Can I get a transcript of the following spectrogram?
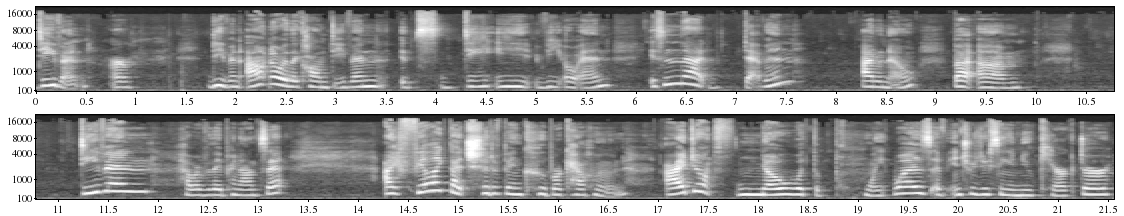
Devon or Devon. I don't know why they call him Devon. It's D E V O N. Isn't that Devon? I don't know, but um, Devon, however they pronounce it. I feel like that should have been Cooper Calhoun. I don't know what the point was of introducing a new character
